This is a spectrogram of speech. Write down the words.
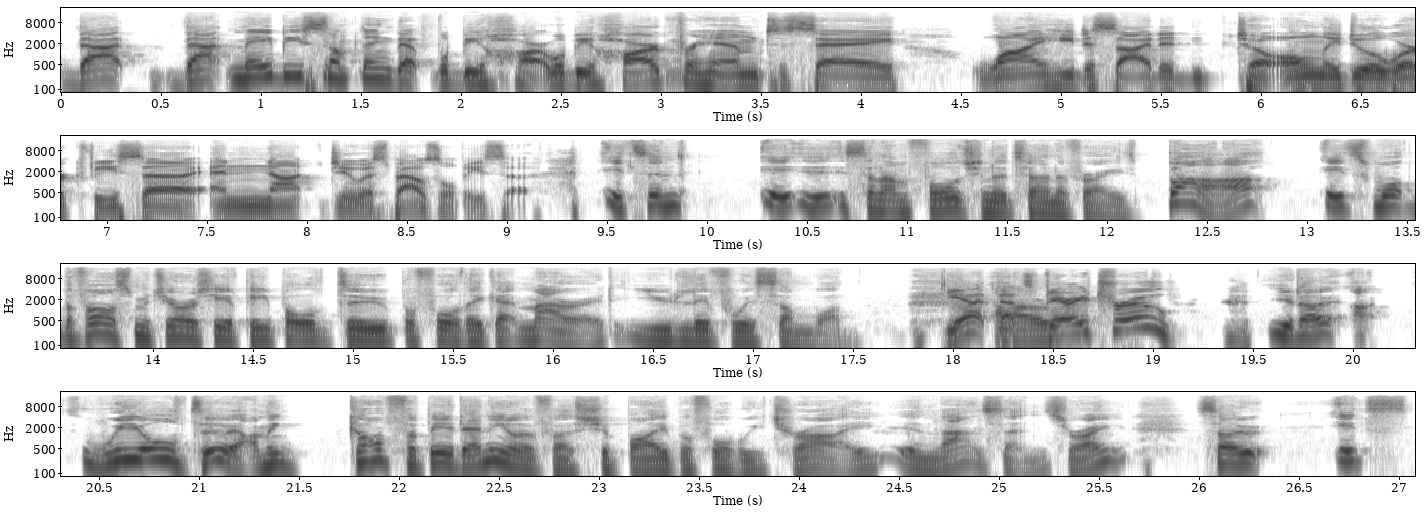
that that may be something that will be hard will be hard for him to say why he decided to only do a work visa and not do a spousal visa. It's an it's an unfortunate turn of phrase, but it's what the vast majority of people do before they get married. You live with someone. Yeah, that's um, very true. You know, we all do it. I mean, God forbid any of us should buy before we try in that sense, right? So it's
